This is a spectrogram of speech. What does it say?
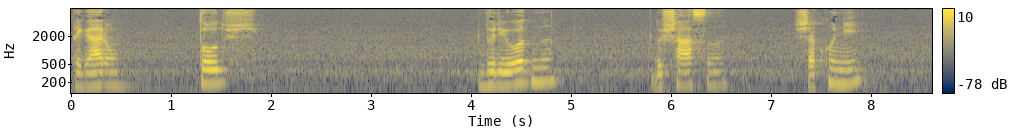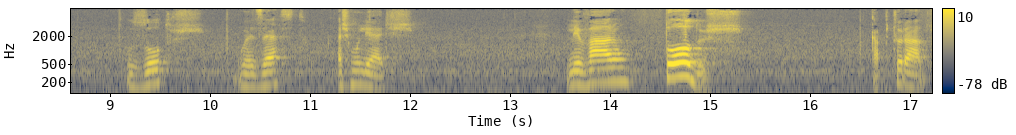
Pegaram todos, Duryodhana, Dushasana, Shakuni, os outros, o exército, as mulheres. Levaram todos capturados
